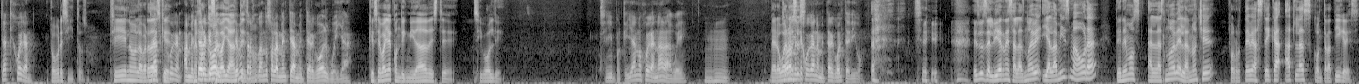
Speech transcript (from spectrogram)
Ya que juegan. Pobrecitos. Sí, no, la verdad ya es que juegan. A meter mejor que gol. se vaya Deben antes, estar ¿no? jugando solamente a meter gol, güey, ya. que se vaya con dignidad este Siboldi. Sí, porque ya no juega nada, güey. Pero bueno, solamente es, juegan a meter gol, te digo. sí. eso es el viernes a las 9 y a la misma hora tenemos a las 9 de la noche por TV Azteca Atlas contra Tigres.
